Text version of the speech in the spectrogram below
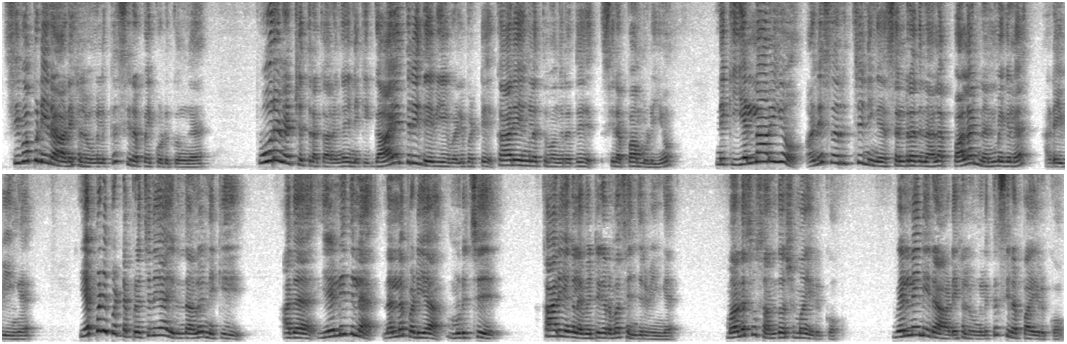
சிவப்பு நிற ஆடைகள் உங்களுக்கு சிறப்பை கொடுக்குங்க. பூர நட்சத்திரக்காரங்க இன்னைக்கு காயத்ரி தேவியை வழிபட்டு காரியங்களை துவங்குறது சிறப்பாக முடியும். இன்னைக்கு எல்லாரையும் அனுசரித்து நீங்கள் செல்றதுனால பல நன்மைகளை அடைவீங்க. எப்படிப்பட்ட பிரச்சனையாக இருந்தாலும் இன்னைக்கு அதை எளிதில் நல்லபடியாக முடித்து காரியங்களை வெற்றிகரமாக செஞ்சிருவீங்க. மனசும் சந்தோஷமாக இருக்கும். வெள்ளை நிற ஆடைகள் உங்களுக்கு சிறப்பாக இருக்கும்.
